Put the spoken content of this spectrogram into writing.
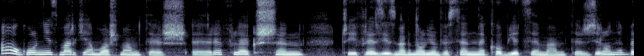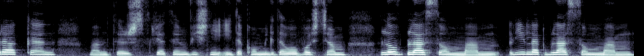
A ogólnie z marki Amouage mam też e, Reflection, czyli frezje z magnolią wiosenne kobiece, mam też zielony braken, mam też z kwiatem wiśni i taką migdałowością Love Blossom, mam Lilac Blossom, mam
